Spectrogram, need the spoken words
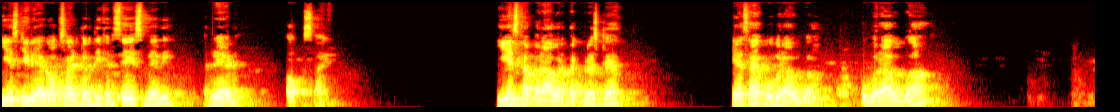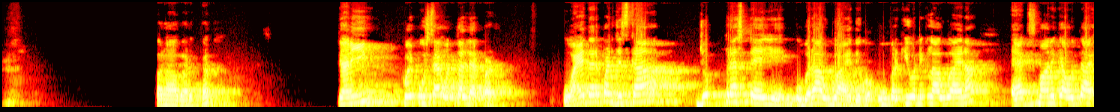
ये इसकी रेड ऑक्साइड कर दी, फिर से इसमें भी रेड ऑक्साइड ये इसका परावर्तक पृष्ठ है। कैसा है? उभरा हुआ। उभरा हुआ। परावर्तक। यानी कोई पूछता है उत्तल दर्पण। वाय दर्पण जिसका जो पृष्ठ है ये उभरा हुआ है, देखो, ऊपर की ओर निकला हुआ है ना एक्स माने क्या होता है?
